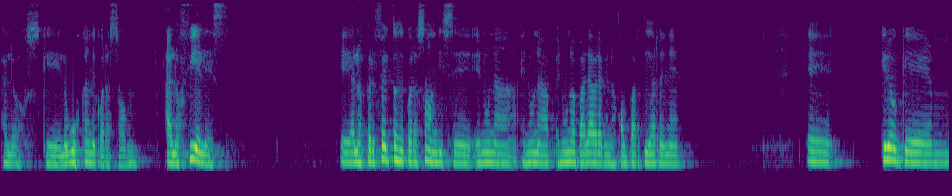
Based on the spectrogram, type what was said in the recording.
a los que lo buscan de corazón, a los fieles eh, a los perfectos de corazón, dice en una, en una, en una palabra que nos compartía René. Eh, creo que mm,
